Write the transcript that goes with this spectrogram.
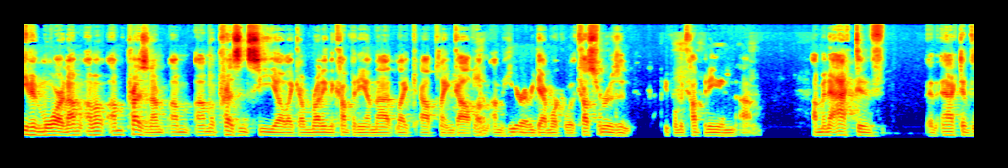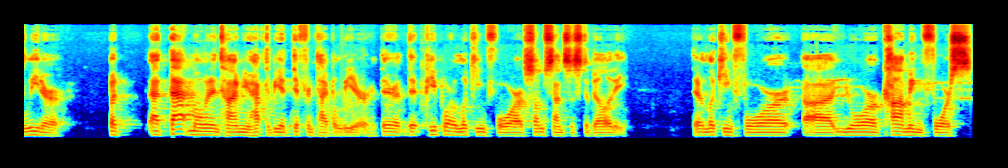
even more. And I'm I'm a, I'm present. I'm I'm I'm a present CEO. Like I'm running the company. I'm not like out playing golf. I'm I'm here every day. I'm working with customers and people in the company, and um, I'm an active an active leader. But at that moment in time, you have to be a different type of leader. There, that people are looking for some sense of stability. They're looking for uh, your calming force.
